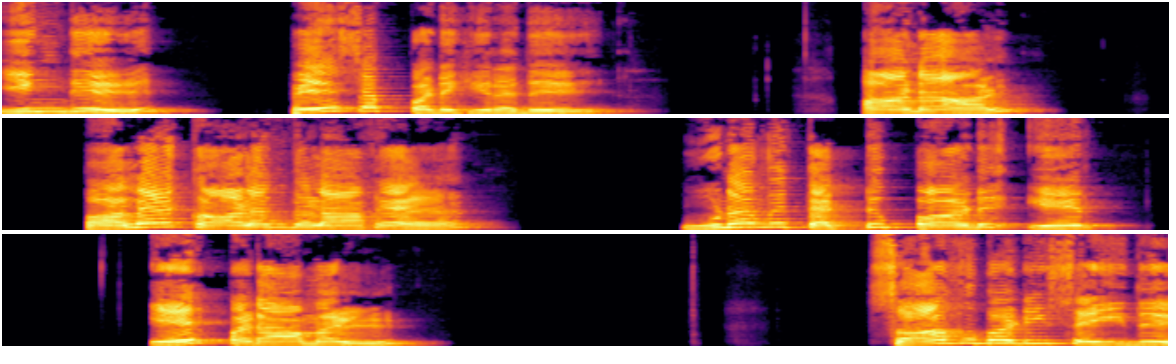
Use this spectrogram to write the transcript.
இங்கு பேசப்படுகிறது. ஆனால் பல காலங்களாக உணவு தட்டுப்பாடு ஏற் ஏற்படாமல் சாகுபடி செய்து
